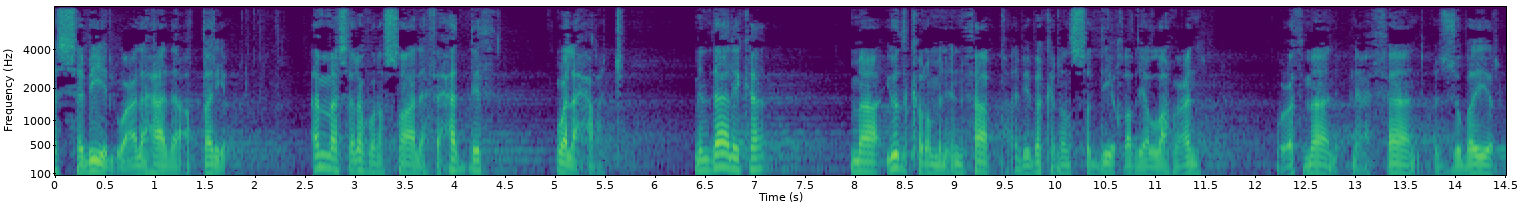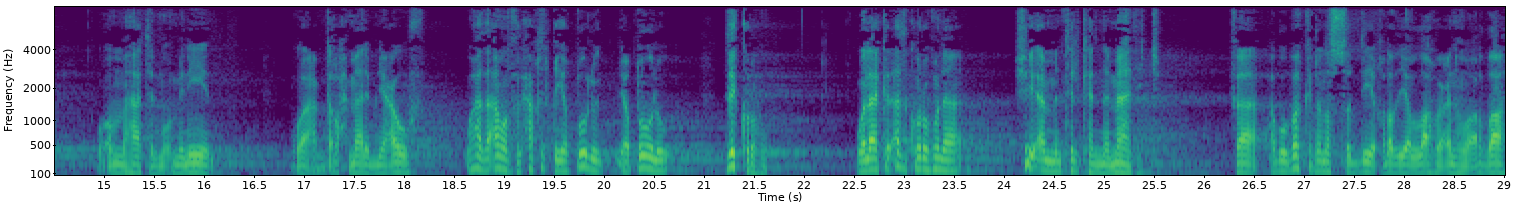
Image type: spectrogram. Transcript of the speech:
السبيل وعلى هذا الطريق. أما سلفنا الصالح فحدث ولا حرج. من ذلك ما يذكر من إنفاق أبي بكر الصديق رضي الله عنه وعثمان بن عفان والزبير وأمهات المؤمنين وعبد الرحمن بن عوف وهذا أمر في الحقيقة يطول يطول ذكره. ولكن أذكر هنا شيئا من تلك النماذج. فأبو بكر الصديق رضي الله عنه وأرضاه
